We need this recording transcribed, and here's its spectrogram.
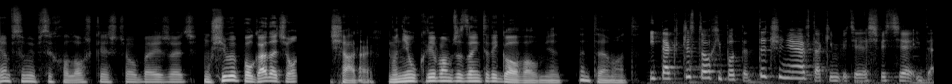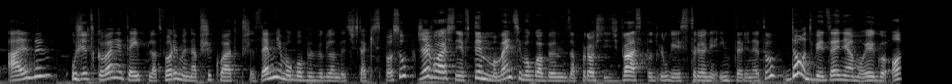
Miałem w sumie psycholożkę jeszcze obejrzeć. Musimy pogadać o siarach. No nie ukrywam, że zaintrygował mnie ten temat. I tak czysto hipotetycznie, w takim wiecie, świecie idealnym, użytkowanie tej platformy na przykład przeze mnie mogłoby wyglądać w taki sposób, że właśnie w tym momencie mogłabym zaprosić Was po drugiej stronie internetu do odwiedzenia mojego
